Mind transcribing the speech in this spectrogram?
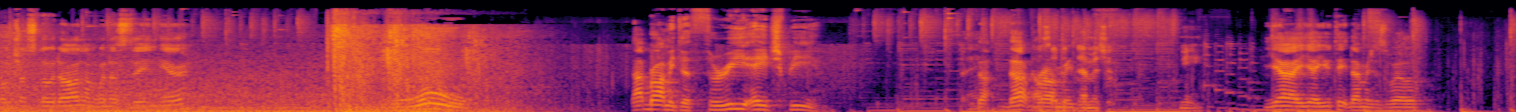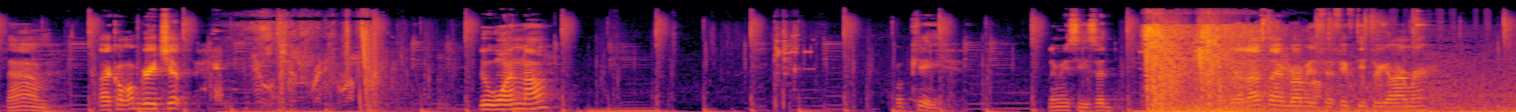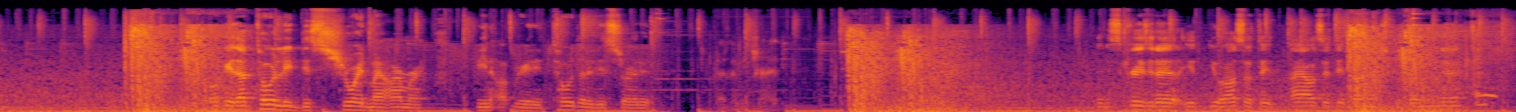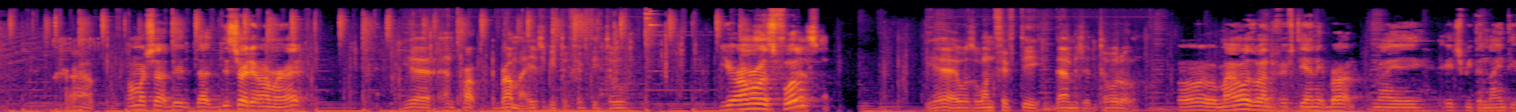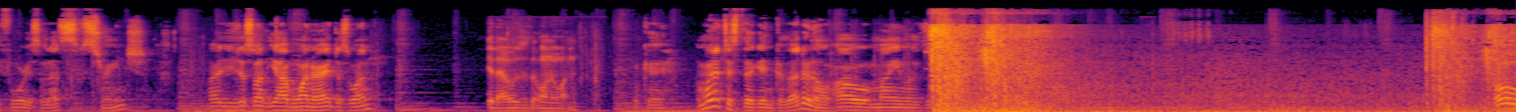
Ultra slow down. I'm gonna stay in here. Whoa! That brought me to 3 HP. That, that brought me damage me. Yeah, yeah, you take damage as well. Damn. Alright, come upgrade chip. Do one now. Okay. Let me see. So, yeah, last time brought me for 53 armor. Okay, that totally destroyed my armor. Being upgraded. Totally destroyed it. It's crazy that you, you also take. I also take damage from there. Crap. How much that did that destroyed the armor, right? Yeah, and brought my HP to 52. Your armor was full. Yeah, it was 150 damage in total. Oh, mine was 150 and it brought my HP to 94. So that's strange. Alright, you just want you have one, right? Just one. Yeah, that was the only one. Okay, I'm gonna test it again because I don't know how mine was.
